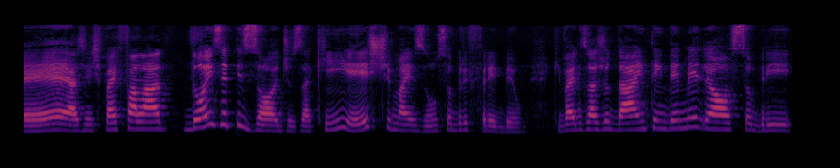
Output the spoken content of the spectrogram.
É, a gente vai falar dois episódios aqui, este mais um sobre Frebel, que vai nos ajudar a entender melhor sobre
